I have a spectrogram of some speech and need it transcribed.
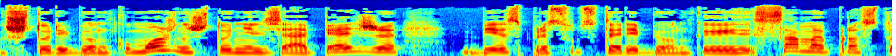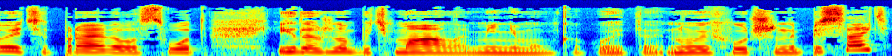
что ребенку можно, что нельзя. Опять же, без присутствия ребенка. И самое простое эти правила, свод, их должно быть мало, минимум какой-то. Но их лучше написать,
